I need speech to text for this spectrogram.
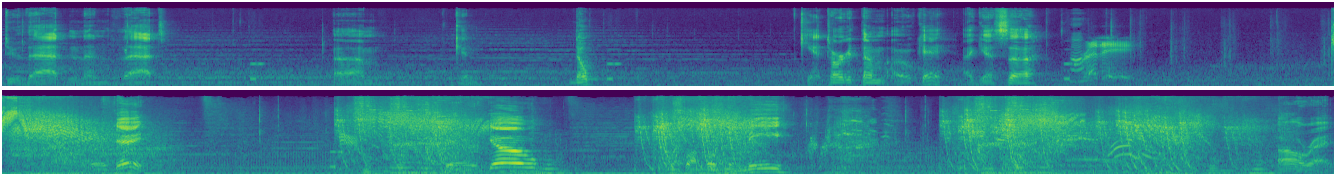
Do that, and then that. Target them. Okay, I guess, uh... Ready. Okay. There we go. Swap over to me. Alright.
